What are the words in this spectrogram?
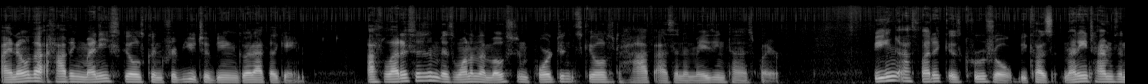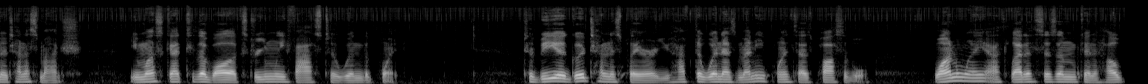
I know that having many skills contribute to being good at the game. Athleticism is one of the most important skills to have as an amazing tennis player. Being athletic is crucial because many times in a tennis match, you must get to the ball extremely fast to win the point. To be a good tennis player, you have to win as many points as possible. One way athleticism can help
